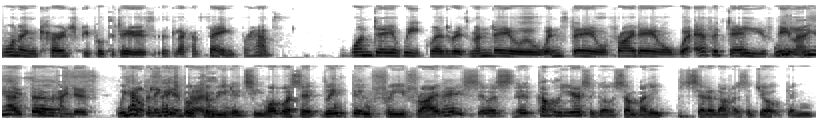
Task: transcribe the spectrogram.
want to encourage people to do is, is like I'm saying, perhaps one day a week, whether it's Monday or Wednesday or Friday or whatever day you feel We- like we had the- kind of We had the LinkedIn Facebook first. community. What was it? LinkedIn Free Fridays. It was a couple of years ago. Somebody set it up as a joke, and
